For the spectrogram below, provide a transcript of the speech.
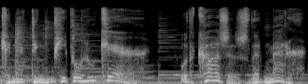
connecting people who care with causes that matter.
